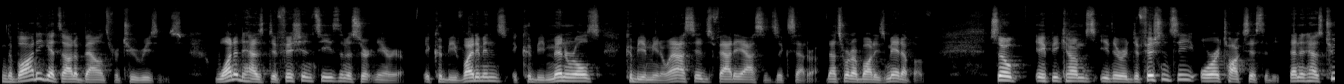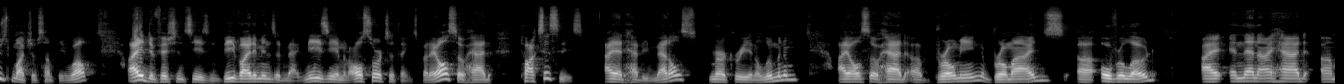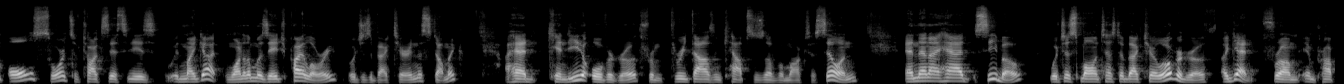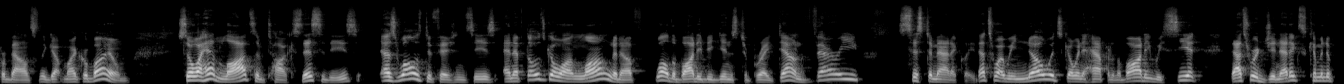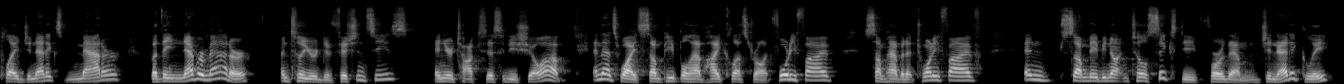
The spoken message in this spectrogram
the body gets out of balance for two reasons. One, it has deficiencies in a certain area. It could be vitamins, it could be minerals, it could be amino acids, fatty acids, etc. That's what our body's made up of. So it becomes either a deficiency or a toxicity. Then it has too much of something. Well, I had deficiencies in B vitamins and magnesium and all sorts of things, but I also had toxicities. I had heavy metals, mercury and aluminum. I also had uh, bromine, bromides, uh, overload. I, and then I had um, all sorts of toxicities with my gut. One of them was H. pylori, which is a bacteria in the stomach. I had candida overgrowth from 3,000 capsules of amoxicillin. And then I had SIBO, which is small intestinal bacterial overgrowth, again, from improper balance in the gut microbiome. So I had lots of toxicities as well as deficiencies. And if those go on long enough, well, the body begins to break down very systematically. That's why we know it's going to happen in the body. We see it. That's where genetics come into play. Genetics matter, but they never matter until your deficiencies and your toxicities show up. And that's why some people have high cholesterol at 45, some have it at 25, and some maybe not until 60 for them genetically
